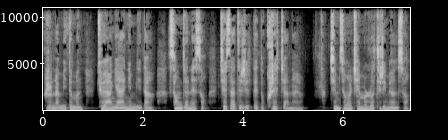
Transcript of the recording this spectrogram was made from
그러나 믿음은 교양이 아닙니다. 성전에서 제사 드릴 때도 그랬잖아요. 짐승을 제물로 드리면서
